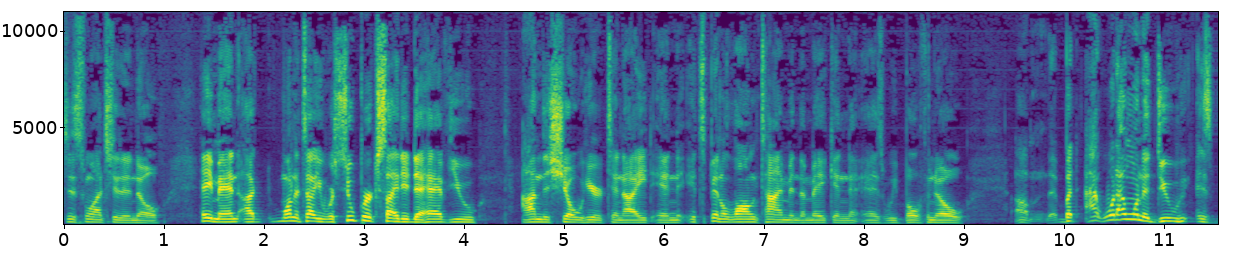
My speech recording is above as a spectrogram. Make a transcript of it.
just want you to know. Hey, man, I want to tell you we're super excited to have you on the show here tonight, and it's been a long time in the making, as we both know. Um, but I, what I want to do is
